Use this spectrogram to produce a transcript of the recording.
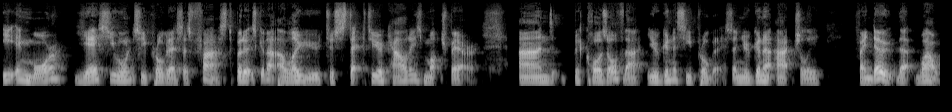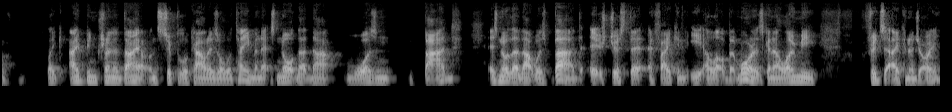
eating more, yes, you won't see progress as fast, but it's going to allow you to stick to your calories much better. And because of that, you're going to see progress and you're going to actually find out that, wow, like I've been trying to diet on super low calories all the time. And it's not that that wasn't bad. It's not that that was bad. It's just that if I can eat a little bit more, it's going to allow me foods that I can enjoy.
